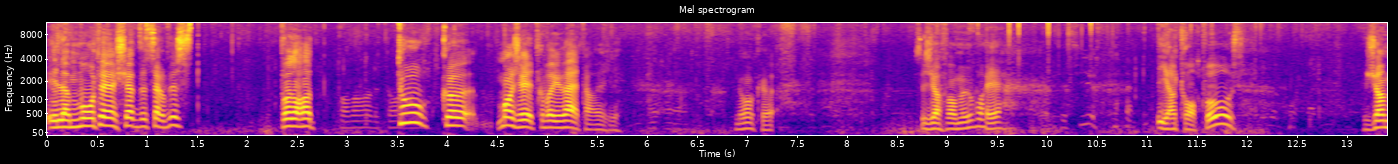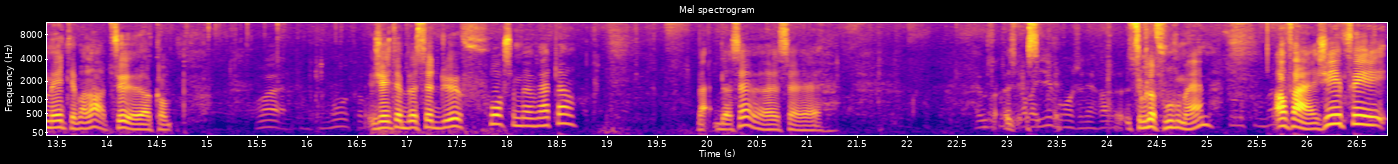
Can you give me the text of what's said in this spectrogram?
Il a monté un chef de service pendant, tout que. Moi j'ai travaillé 20 ans avec lui. Donc, euh, c'est déjà formé, vous voyez. Il y a trois pauses. Jamais été malade. Tu sais, euh, comme... J'ai été blessé deux fois sur mes 20 ans. Ben, ça, euh, c'est. Vous travaillez, vous, en général Sur le four même. Enfin, j'ai fait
